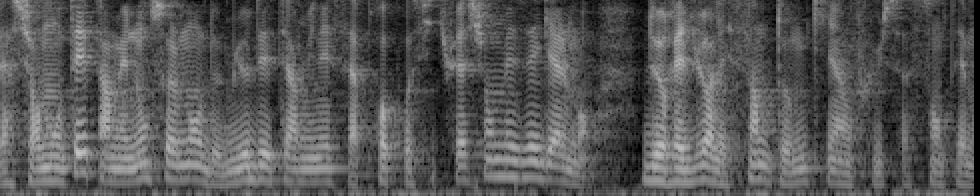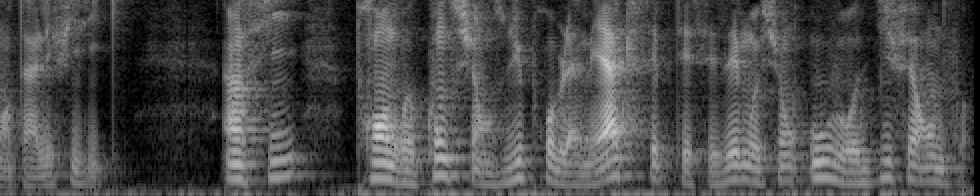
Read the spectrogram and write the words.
La surmonter permet non seulement de mieux déterminer sa propre situation, mais également de réduire les symptômes qui influent sa santé mentale et physique. Ainsi, prendre conscience du problème et accepter ses émotions ouvre différentes voies.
